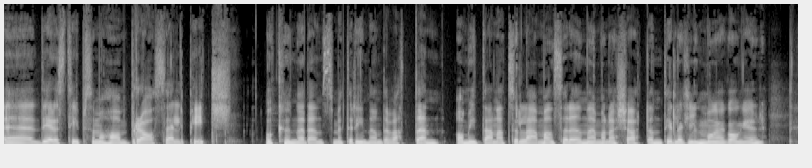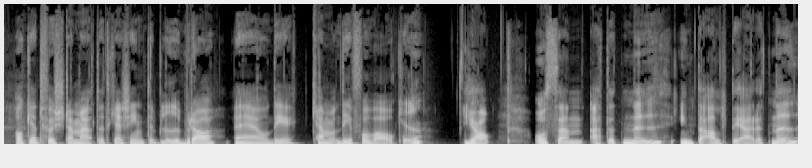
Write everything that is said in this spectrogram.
eh, deras tips om att ha en bra säljpitch och kunna den som ett rinnande vatten. Om inte annat så lär man sig den när man har kört den tillräckligt många gånger. Och att första mötet kanske inte blir bra eh, och det, kan, det får vara okej. Ja, och sen att ett nej inte alltid är ett nej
